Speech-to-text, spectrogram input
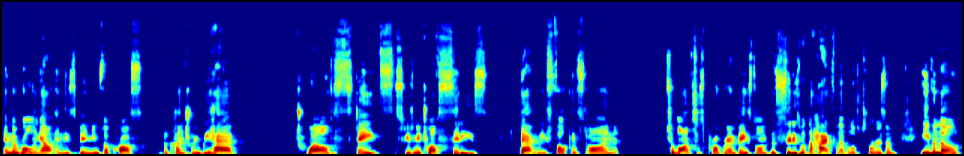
and they're rolling out in these venues across the country. We have 12 states, excuse me, 12 cities that we focused on to launch this program based on the cities with the highest level of tourism. Even though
